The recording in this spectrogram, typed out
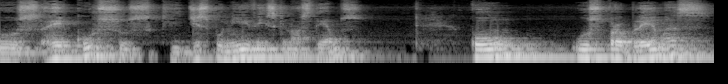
os recursos que, disponíveis que nós temos com os problemas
